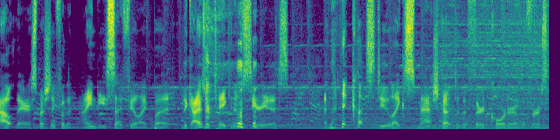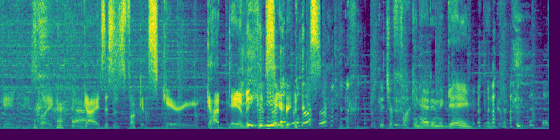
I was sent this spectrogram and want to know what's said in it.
out there, especially for the '90s. I feel like, but the guys are taking him serious. And then it cuts to like smash cut to the third quarter of the first game, and he's like, "Guys, this is fucking scary. God damn it, get serious." Get your fucking head in the game. Phil,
